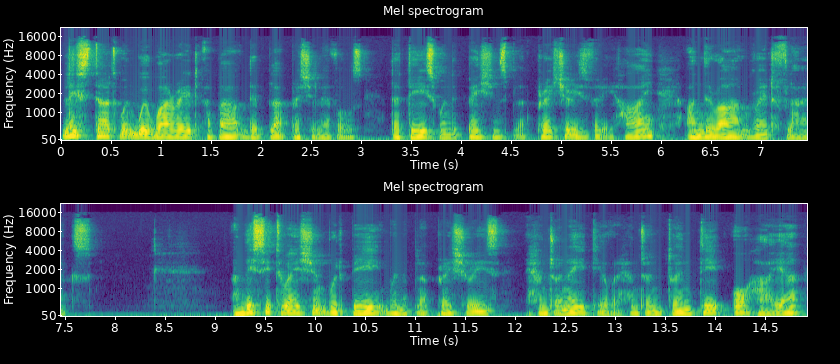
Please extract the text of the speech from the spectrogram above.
Let's start when we're worried about the blood pressure levels. That is, when the patient's blood pressure is very high and there are red flags. And this situation would be when the blood pressure is 180 over 120 or higher,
